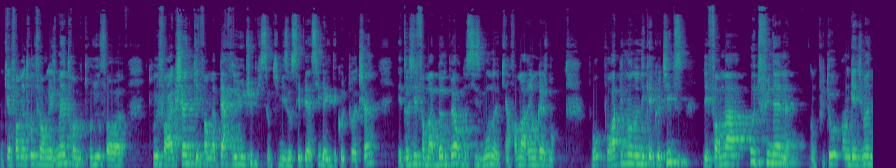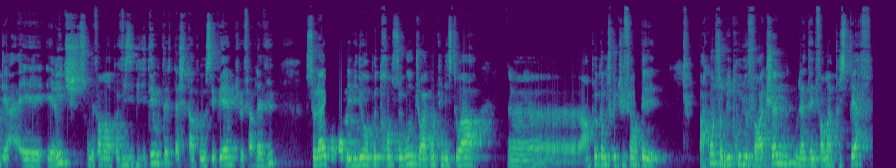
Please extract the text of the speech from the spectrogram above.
Donc, il y a le format True for Engagement, True for, uh, True for Action, qui est le format perf de YouTube qui s'optimise au CPA cible avec des call to action. Et aussi le format Bumper de 6 secondes, qui est un format réengagement. Pour, rapidement donner quelques tips, les formats haut de funnel, donc plutôt engagement et, et, reach, sont des formats un peu visibilité où tu achètes un peu au CPM, tu veux faire de la vue. Ceux-là, ils vont faire des vidéos un peu de 30 secondes, tu racontes une histoire, euh, un peu comme ce que tu fais en télé. Par contre, sur du True for Action, où là, tu as une format plus perf,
